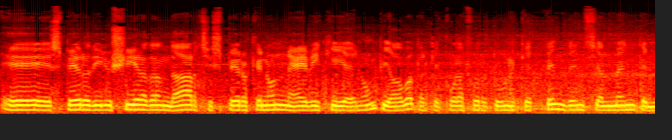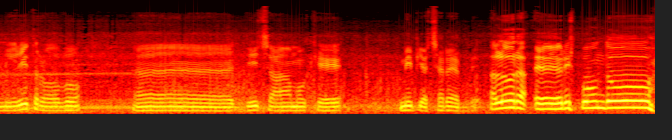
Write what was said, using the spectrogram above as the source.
e spero di riuscire ad andarci, spero che non nevichi e non piova perché con la fortuna che tendenzialmente mi ritrovo eh, diciamo che mi piacerebbe. Allora eh, rispondo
